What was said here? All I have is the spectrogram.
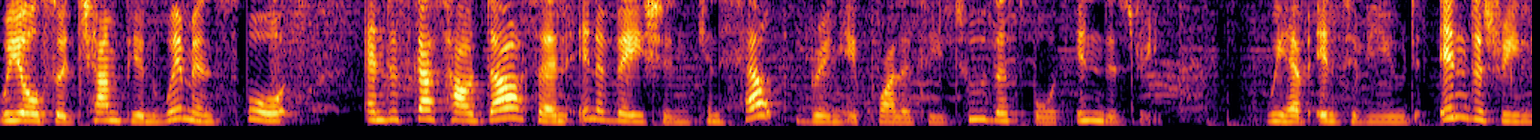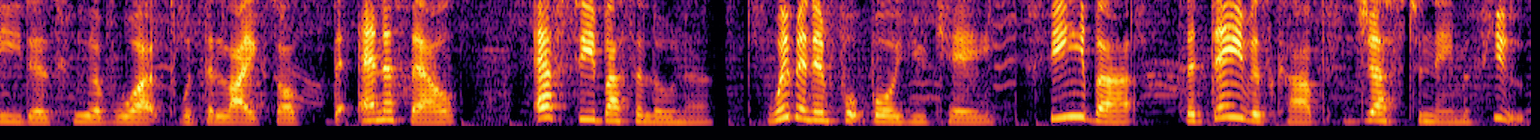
We also champion women's sports and discuss how data and innovation can help bring equality to the sports industry. We have interviewed industry leaders who have worked with the likes of the NFL, FC Barcelona, Women in Football UK, FIBA, the Davis Cup, just to name a few.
